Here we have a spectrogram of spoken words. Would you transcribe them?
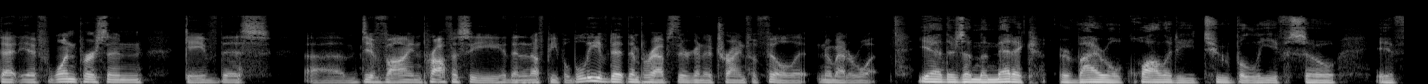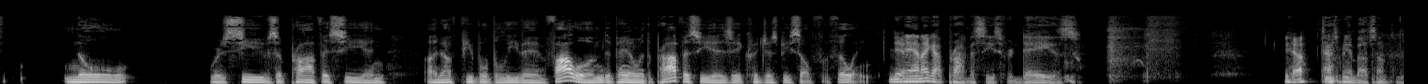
that if one person gave this uh, divine prophecy, then enough people believed it, then perhaps they're going to try and fulfill it, no matter what. Yeah, there's a mimetic or viral quality to belief. So if Noel receives a prophecy and enough people believe it and follow him, depending on what the prophecy is, it could just be self fulfilling. Yeah. Man, I got prophecies for days. Yeah. Ask me about something.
